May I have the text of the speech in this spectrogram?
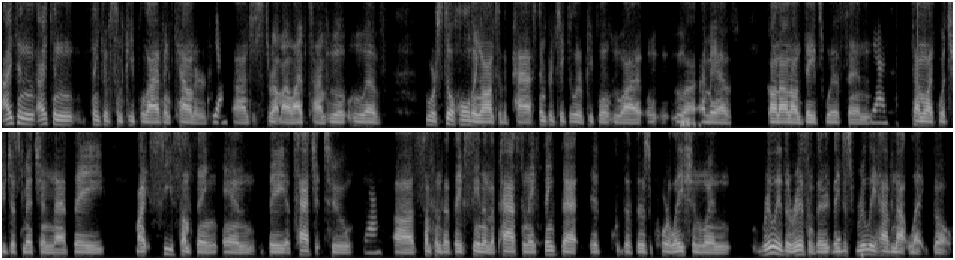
I can I can think of some people I've encountered yeah. uh, just throughout my lifetime who who have who are still holding on to the past. In particular, people who I who I, I may have gone out on dates with and yes. kind of like what you just mentioned that they might see something and they attach it to yeah. uh, something that they've seen in the past and they think that it that there's a correlation when really there isn't. They they just really have not let go.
